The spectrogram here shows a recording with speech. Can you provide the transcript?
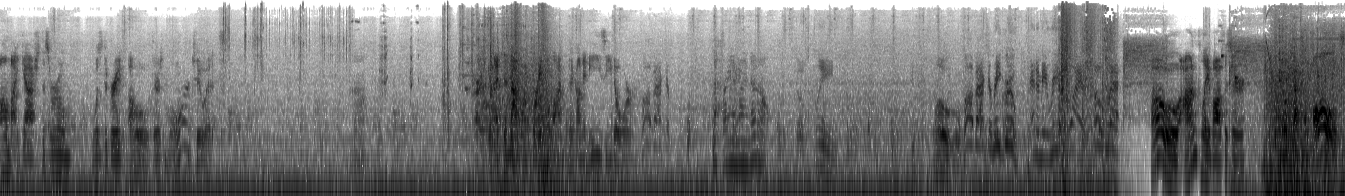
Oh my gosh, this room was the great... Oh, there's more to it. Oh. Alright, good. I did not want to break a lockpick on an easy door. Fall back to... The hell am I now? Scope's clean. Whoa. Fall back to regroup. Enemy reacquired. Code red. Oh, Enclave officer. Oh, got some balls.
